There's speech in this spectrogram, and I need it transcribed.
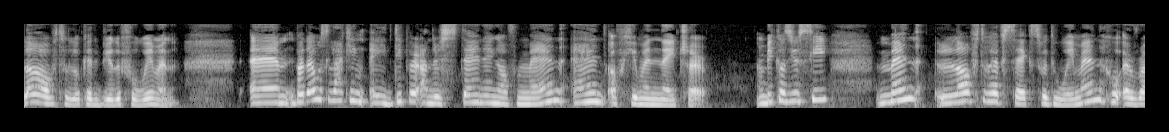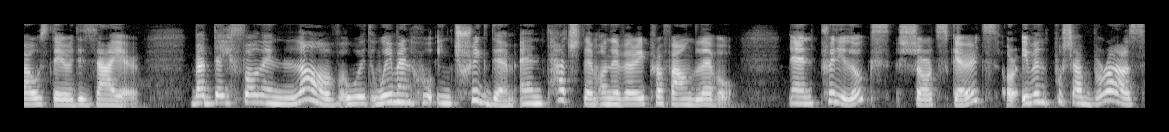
love to look at beautiful women. Um, but I was lacking a deeper understanding of men and of human nature. Because you see, men love to have sex with women who arouse their desire but they fall in love with women who intrigue them and touch them on a very profound level. And pretty looks, short skirts, or even push up bras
